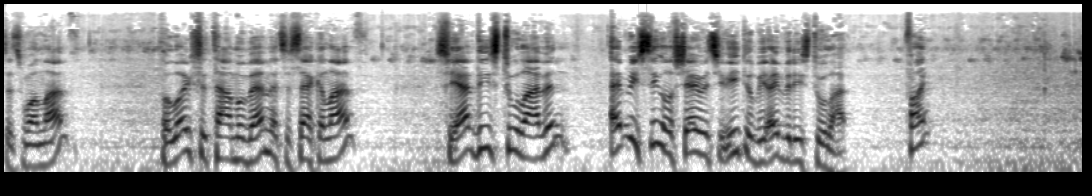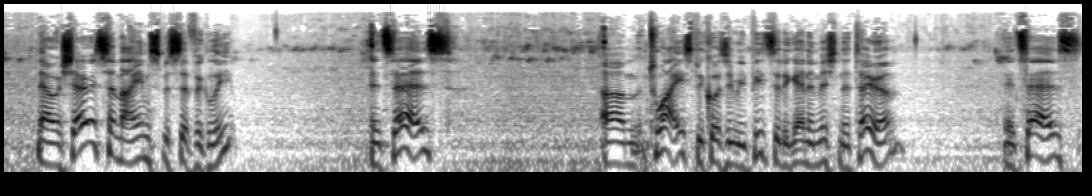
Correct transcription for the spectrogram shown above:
that's one lav. That's the second lav. So you have these two lavin. Every single sheretz you eat, you'll be over these two lav. Fine. Now a sheretz hamayim specifically, it says um, twice because it repeats it again in Mishnah Torah. It says,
